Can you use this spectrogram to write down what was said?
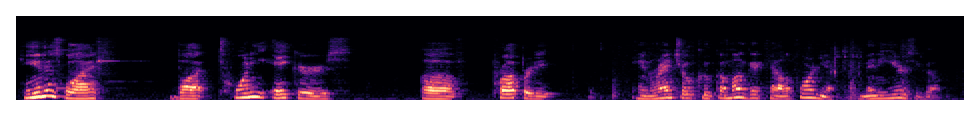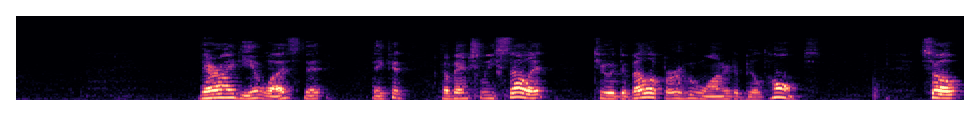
He and his wife bought 20 acres of property in Rancho Cucamonga, California, many years ago. Their idea was that they could eventually sell it to a developer who wanted to build homes. So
